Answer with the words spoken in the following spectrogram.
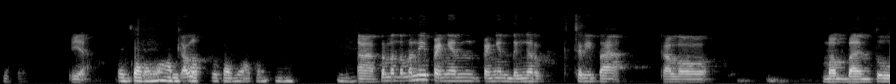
gitu. Iya. Rencananya hari kalau, Sabtu kami akan. Hmm. Nah, teman-teman nih pengen pengen dengar cerita kalau membantu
